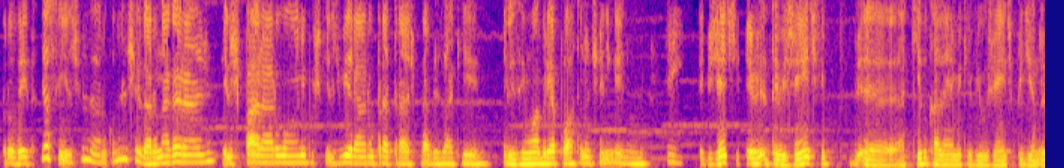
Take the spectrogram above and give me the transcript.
Aproveita. E assim eles fizeram. Quando eles chegaram na garagem, eles pararam o ônibus, que eles viraram para trás para avisar que eles iam abrir a porta, não tinha ninguém no ônibus. Ei. Teve gente que teve, teve gente que é, aqui do Caleme que viu gente pedindo,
